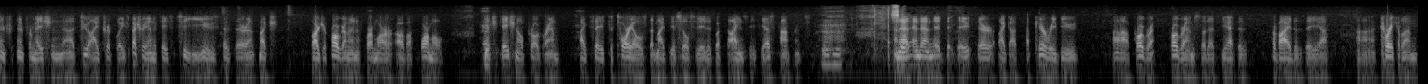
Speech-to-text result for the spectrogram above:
inf- information uh, to IEEE, especially in the case of CEUs, because they're a much larger program and for more of a formal educational program, like say tutorials that might be associated with the INCPS conference. hmm And So, that, and then it, they, they're like a, a peer-reviewed uh, program programs, so that you have to provide the uh, curriculum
